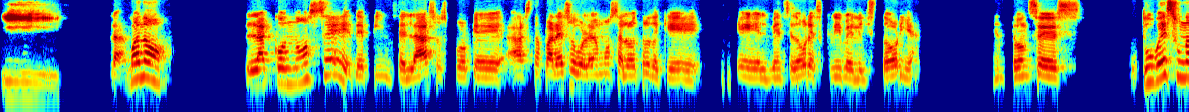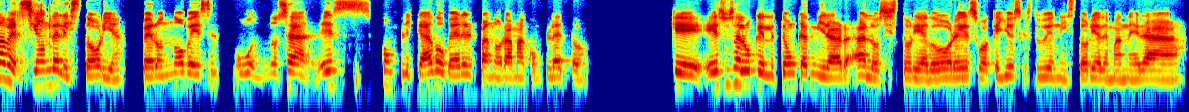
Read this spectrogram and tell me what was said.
Y... bueno, la conoce de pincelazos, porque hasta para eso volvemos al otro de que el vencedor escribe la historia. Entonces, tú ves una versión de la historia, pero no ves, el, o sea, es complicado ver el panorama completo. Que eso es algo que le tengo que admirar a los historiadores o aquellos que estudian historia de manera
